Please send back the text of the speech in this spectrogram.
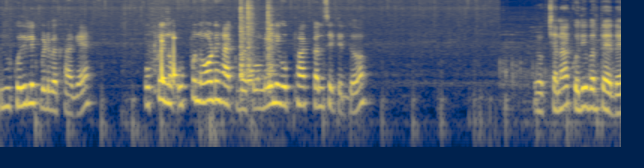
ಇನ್ನು ಕುದಿಲಿಕ್ಕೆ ಬಿಡ್ಬೇಕು ಹಾಗೆ. ಉಪ್ಪಿನ ಉಪ್ಪು ನೋಡಿ ಹಾಕಬೇಕು. ಮೀನಿಗೆ ಉಪ್ಪು ಹಾಕಿ ಕಲಸಿಟ್ಟಿದ್ದು. ಇವಾಗ ಚೆನ್ನಾಗಿ ಕುದಿ ಬರ್ತಾ ಇದೆ.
